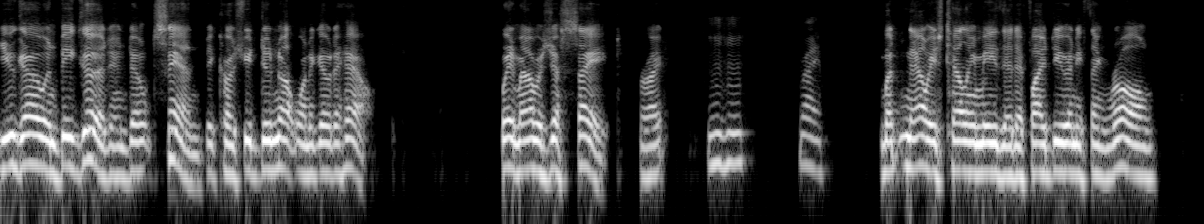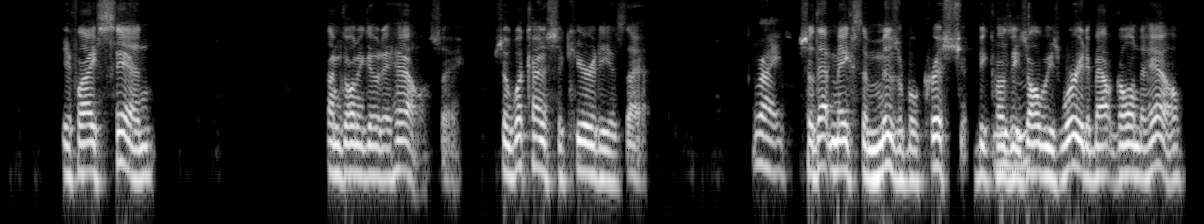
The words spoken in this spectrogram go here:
you go and be good and don't sin because you do not want to go to hell. Wait a minute, I was just saved, right? Mm-hmm. Right. But now he's telling me that if I do anything wrong, if I sin, I'm going to go to hell, say. So what kind of security is that? Right. So that makes a miserable Christian because mm-hmm. he's always worried about going to hell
